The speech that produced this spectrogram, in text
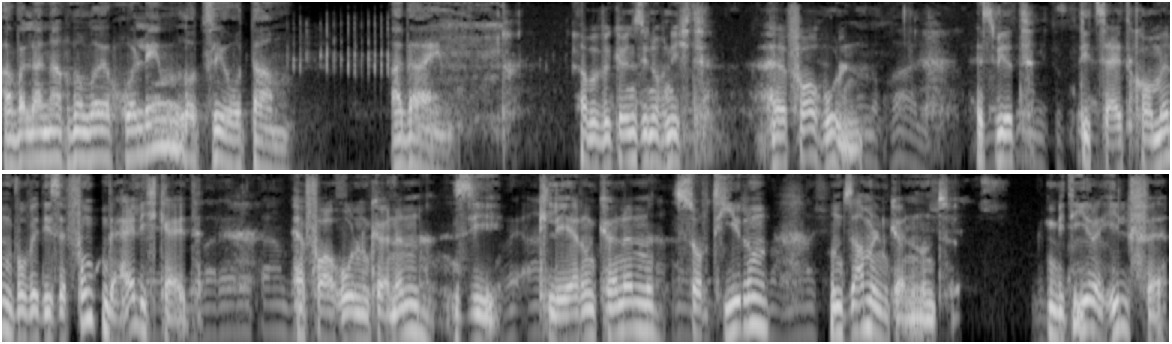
אבל אנחנו לא יכולים להוציא אותם עדיין. Aber wir können sie noch nicht hervorholen. Es wird die Zeit kommen, wo wir diese Funken der Heiligkeit hervorholen können, sie klären können, sortieren und sammeln können. Und mit ihrer Hilfe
